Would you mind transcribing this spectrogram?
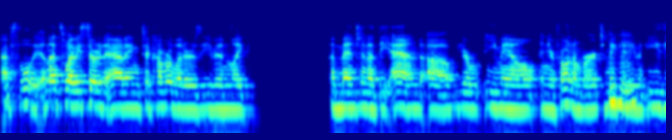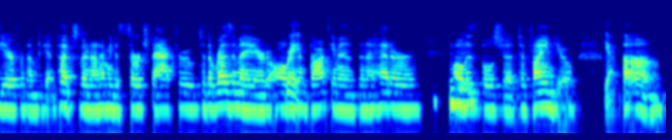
absolutely. And that's why we started adding to cover letters, even like a mention at the end of your email and your phone number to make Mhm. it even easier for them to get in touch. So they're not having to search back through to the resume or to all Right. different documents and a header and all Mhm. this bullshit to find you. Yeah. Um,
